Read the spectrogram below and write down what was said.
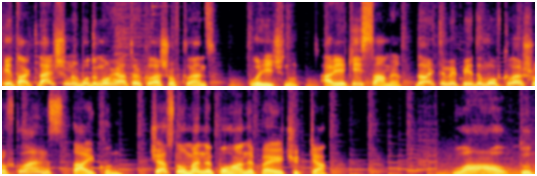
І так, далі ми будемо грати в Clash of Clans. Логічно. А в який саме? Давайте ми підемо в Clash of Clans Tycoon. Чесно, у мене погане перечуття. Вау! Тут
